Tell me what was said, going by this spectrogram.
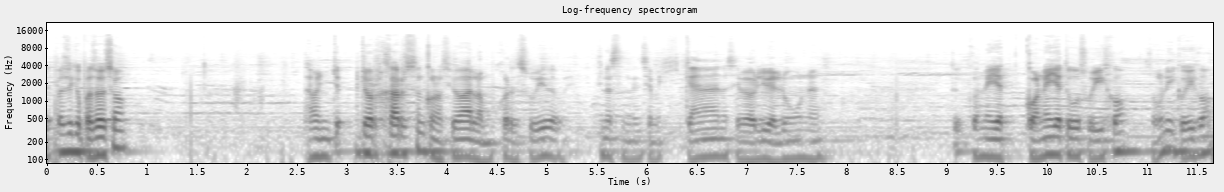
Después de que pasó eso, también George Harrison conoció a la mujer de su vida, güey. Tiene ascendencia mexicana, se ve a Olivia Luna. Con ella, con ella tuvo su hijo, su único hijo.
